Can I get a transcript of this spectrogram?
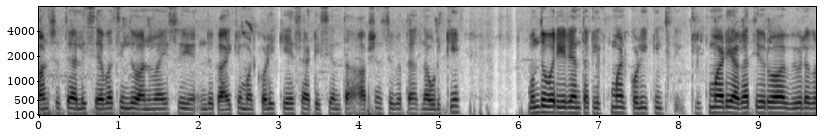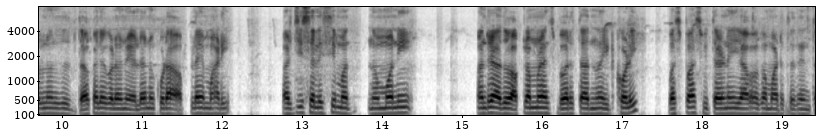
ಕಾಣಿಸುತ್ತೆ. ಅಲ್ಲಿ ಸೇವಾ ಸಿಂಧು ಅನ್ವಯಿಸಿ ಎಂದು ಆಯ್ಕೆ ಮಾಡ್ಕೊಳ್ಳಿ. K S R T C ಅಂತ ಆಪ್ಷನ್ ಸಿಗುತ್ತೆ. ಅದನ್ನ ಹುಡುಕಿ ಮುಂದುವರಿಯಿರಿ ಅಂತ ಕ್ಲಿಕ್ ಮಾಡ್ಕೊಳ್ಳಿ. ಕ್ಲಿಕ್ ಮಾಡಿ ಅಗತ್ಯವಿರುವ ವಿವರಗಳನ್ನು, ದಾಖಲೆಗಳನ್ನು ಎಲ್ಲನೂ ಕೂಡ ಅಪ್ಲೈ ಮಾಡಿ ಅರ್ಜಿ ಸಲ್ಲಿಸಿ ಮತ್ತು ನಮೂನಿ ಅಂದರೆ ಅದು ಅಕ್ಲಮೆನ್ಸ್ ಬರುತ್ತೆ. ಅದನ್ನ ಇಟ್ಕೊಳ್ಳಿ. ಬಸ್ ಪಾಸ್ ವಿತರಣೆ ಯಾವಾಗ ಮಾಡುತ್ತದೆ ಅಂತ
